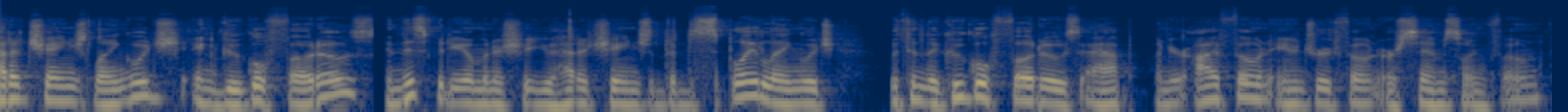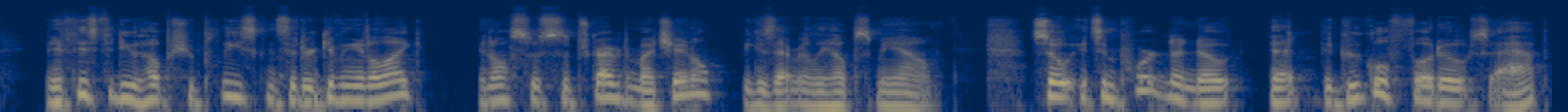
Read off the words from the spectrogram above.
how to change language in Google Photos. In this video, I'm going to show you how to change the display language within the Google Photos app on your iPhone, Android phone, or Samsung phone. And if this video helps you, please consider giving it a like and also subscribe to my channel because that really helps me out. So it's important to note that the Google Photos app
